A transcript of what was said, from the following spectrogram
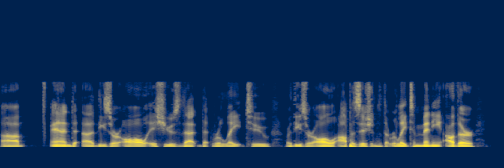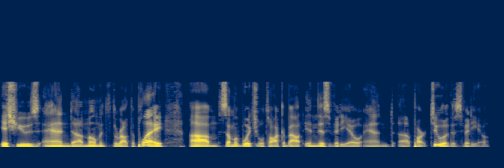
Uh, and uh, these are all issues that that relate to, or these are all oppositions that relate to many other issues and uh, moments throughout the play, um, some of which we'll talk about in this video and uh, part two of this video.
